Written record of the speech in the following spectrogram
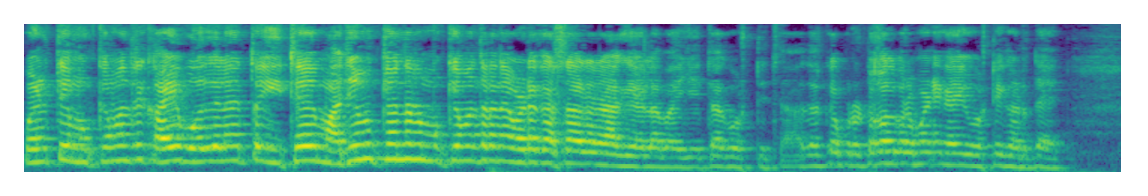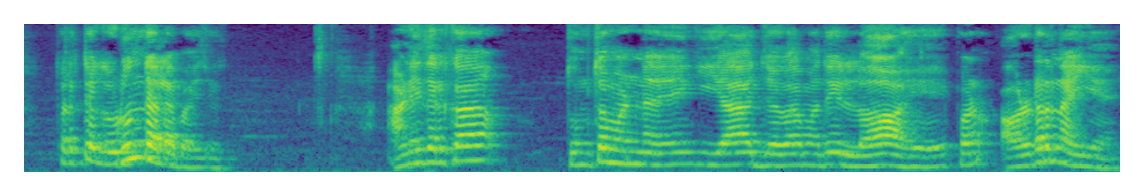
पण ते मुख्यमंत्री काही बोलले नाहीत तर इथे माजी मुख्यमंत्री मुख्यमंत्र्यांना एवढा कसा राग यायला पाहिजे त्या गोष्टीचा? जर का प्रोटोकॉलप्रमाणे काही गोष्टी घडत आहेत तर ते घडून द्यायला पाहिजे. आणि जर का तुमचं म्हणणं आहे की या जगामध्ये लॉ आहे पण ऑर्डर नाही आहे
